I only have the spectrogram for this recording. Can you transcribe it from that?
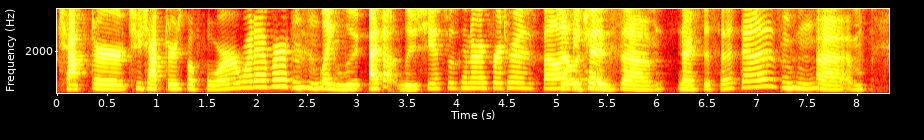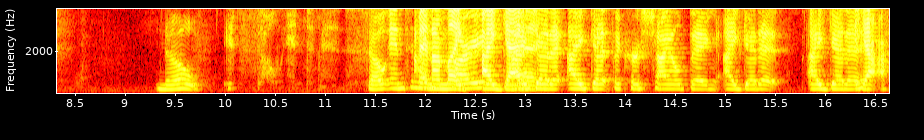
chapter, two chapters before or whatever. Like, Lu- I thought Lucius was going to refer to her as Bella Bellatrix. because um, Narcissa does. Um, no, It's so intimate. so intimate. and I'm like, I get I it. get it. I get the cursed child thing. I get it. I get it. Yeah.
